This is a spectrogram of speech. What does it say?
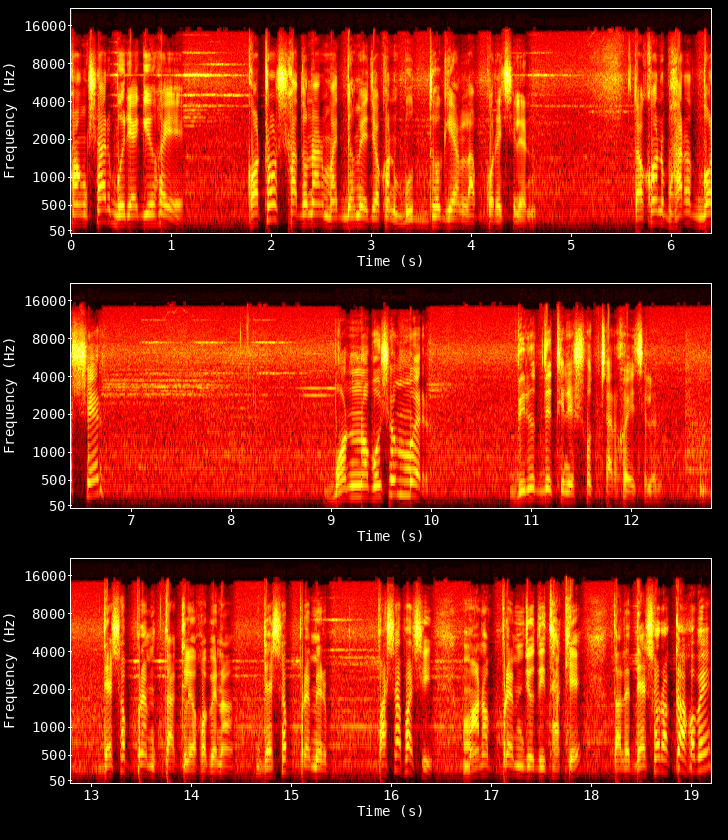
সংসার বৈরাগী হয়ে কঠোর সাধনার মাধ্যমে যখন বুদ্ধ জ্ঞান লাভ করেছিলেন, তখন ভারতবর্ষের বর্ণ বৈষম্যের বিরুদ্ধে তিনি সোচ্চার হয়েছিলেন। দেশপ্রেম থাকলে হবে না, দেশপ্রেমের পাশাপাশি মানবপ্রেম যদি থাকে, তাহলে দেশ রক্ষা হবে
